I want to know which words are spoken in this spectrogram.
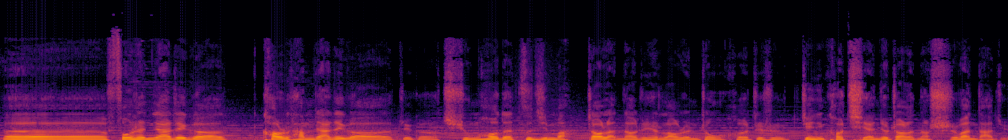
呃，封神家这个靠着他们家这个这个雄厚的资金吧，招揽到这些劳人众和就是仅仅靠钱就招揽到十万大军。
